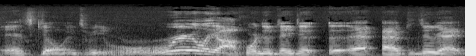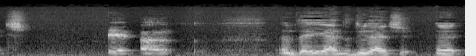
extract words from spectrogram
it's going to be really awkward if they do, uh, have to do that. Sh- it, uh, if they have to do that. Sh- it,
